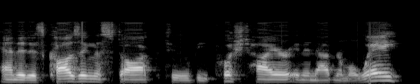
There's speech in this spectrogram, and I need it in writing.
and it is causing the stock to be pushed higher in an abnormal way.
